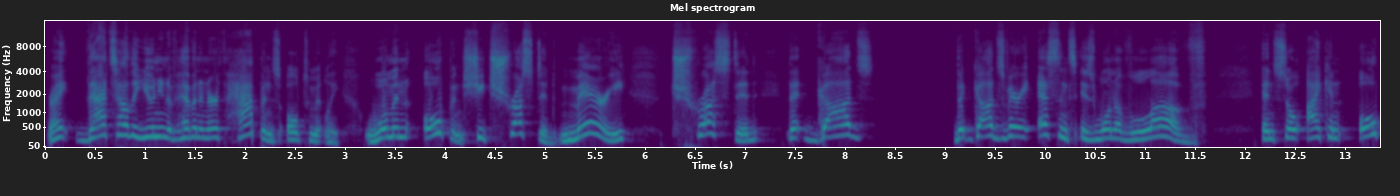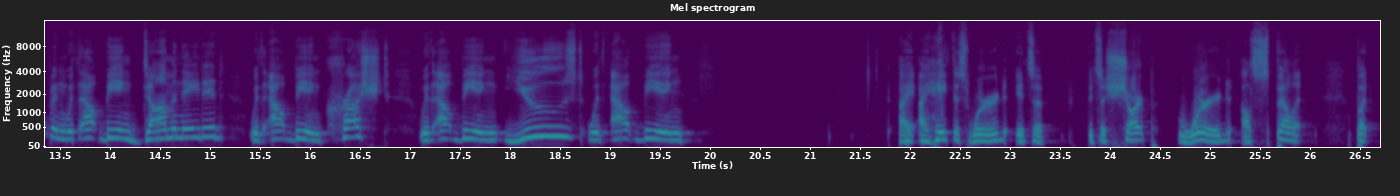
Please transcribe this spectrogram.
Right? That's how the union of heaven and earth happens ultimately. Woman opened. She trusted. Mary trusted that God's that God's very essence is one of love. And so I can open without being dominated, without being crushed, without being used, without being I, I hate this word. It's a it's a sharp word. I'll spell it. But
